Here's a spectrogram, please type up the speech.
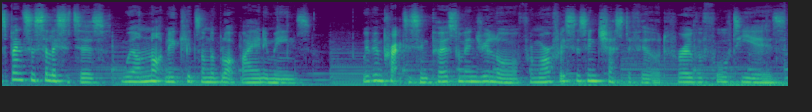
Spencer Solicitors, we are not new kids on the block by any means. We've been practicing personal injury law from our offices in Chesterfield for over 40 years.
